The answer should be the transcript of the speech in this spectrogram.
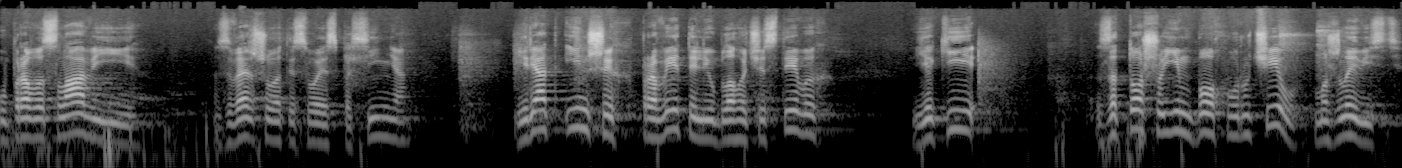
у православії звершувати своє спасіння, і ряд інших правителів благочестивих, які за те, що їм Бог уручив можливість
